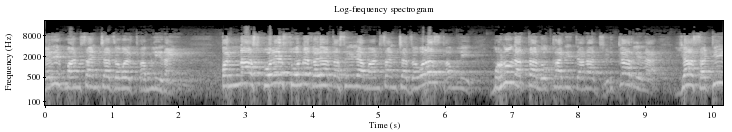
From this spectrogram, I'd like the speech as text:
गरीब माणसांच्या जवळ थांबली नाही. पन्नास तोळे सोनं गळ्यात असलेल्या माणसांच्या जवळच थांबली. म्हणून आता लोकांनी त्यांना झिडकारलेला यासाठी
